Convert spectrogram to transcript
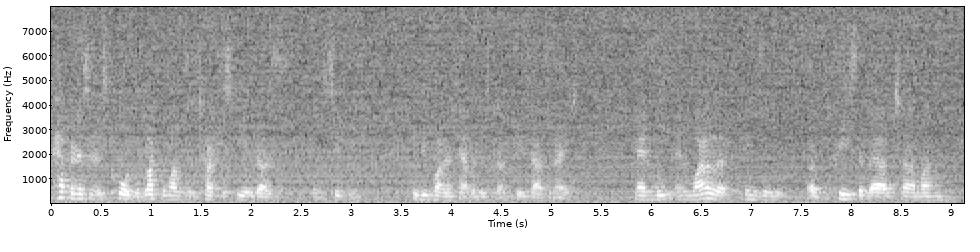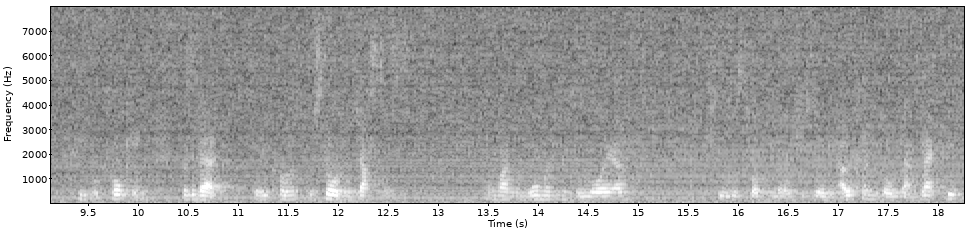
Happiness and its Causes, like the ones that Tony Steele does in Sydney. We did one in San Francisco in 2008. And, we, and one of the things was a piece about um, one people talking was about what we call restorative justice. And one woman who's a lawyer, she was talking about what she's doing in Oakland with all the young black kids.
